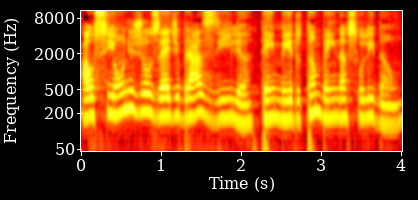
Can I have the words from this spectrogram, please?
Alcione José de Brasília tem medo também da solidão.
